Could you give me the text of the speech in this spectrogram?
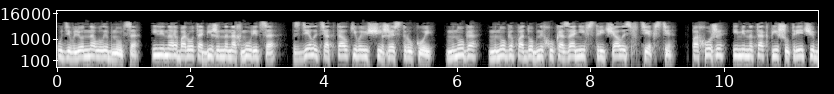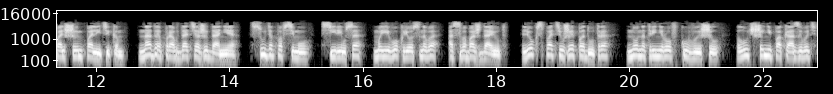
удивленно улыбнуться, или наоборот обиженно нахмуриться, сделать отталкивающий жест рукой. Много, много подобных указаний встречалось в тексте. Похоже, именно так пишут речи большим политикам. Надо оправдать ожидания. Судя по всему, Сириуса, моего крестного, освобождают. Лег спать уже под утро, но на тренировку вышел. Лучше не показывать,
